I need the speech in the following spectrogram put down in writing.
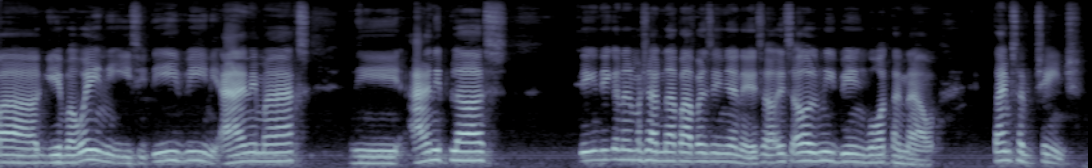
pag-giveaway ni ECTV, ni Animax, ni Aniplus. Hindi, hindi ko na masyadong napapansin yan eh. So, it's all me being Wota now. Times have changed.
